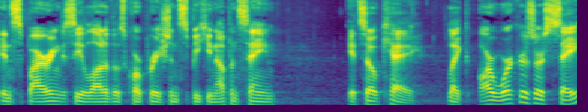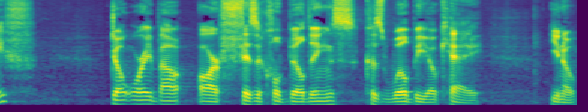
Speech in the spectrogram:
inspiring to see a lot of those corporations speaking up and saying, it's okay. Like, our workers are safe. Don't worry about our physical buildings because we'll be okay. You know,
